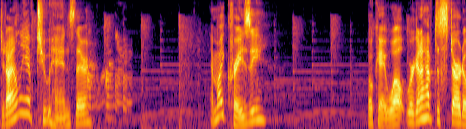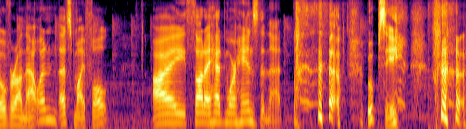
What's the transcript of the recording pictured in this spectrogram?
Did I only have two hands there? Am I crazy? Okay, well, we're gonna have to start over on that one. That's my fault. I thought I had more hands than that. Oopsie.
